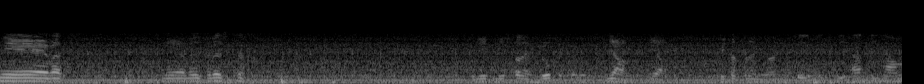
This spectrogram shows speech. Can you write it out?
Nee, wat? Nee, dat is rustig. Niet, niet van een grote komen. Ja, ja. Ik weet dat van een lang. Die, die, als die gaan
